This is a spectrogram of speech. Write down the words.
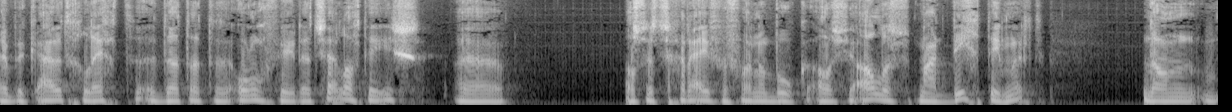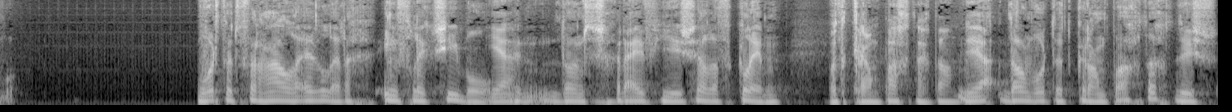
heb ik uitgelegd dat dat ongeveer hetzelfde is uh, als het schrijven van een boek. Als je alles maar dichttimmert, dan wordt het verhaal heel erg inflexibel. Ja. En dan schrijf je jezelf klem. Wordt krampachtig dan? Ja, dan wordt het krampachtig. Dus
